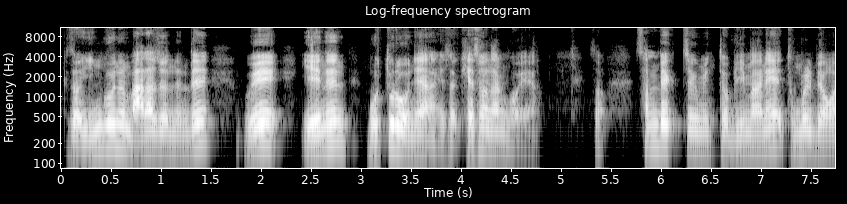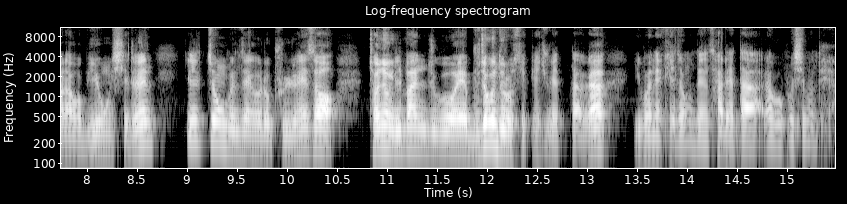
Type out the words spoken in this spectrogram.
그래서 인구는 많아졌는데 왜 얘는 못 들어오냐 해서 개선한 거예요. 그래서 300제곱미터 미만의 동물병원하고 미용실은 일종 근생으로 분류해서 전용 일반 주거에 무조건 들어올 수 있게 해주겠다가 이번에 개정된 사례다라고 보시면 돼요.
